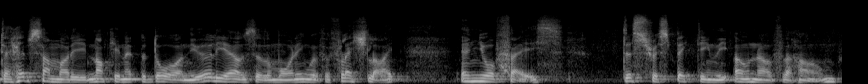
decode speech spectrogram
To have somebody knocking at the door in the early hours of the morning with a flashlight in your face, disrespecting the owner of the home,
